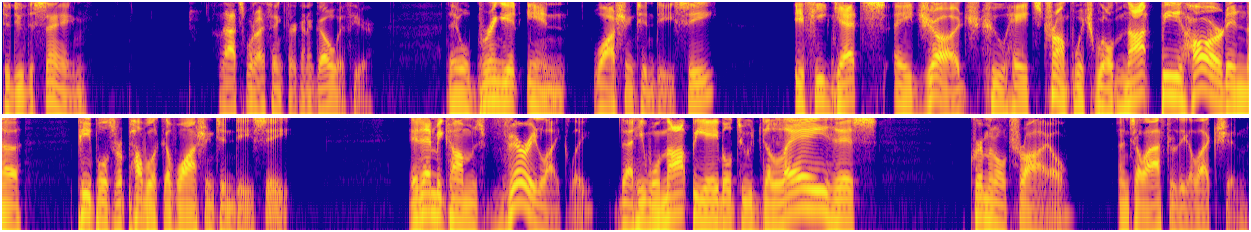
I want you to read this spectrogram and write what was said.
to do the same, that's what I think they're going to go with here. They will bring it in Washington, D.C. If he gets a judge who hates Trump, which will not be hard in the People's Republic of Washington, D.C., it then becomes very likely that he will not be able to delay this criminal trial until after the election,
